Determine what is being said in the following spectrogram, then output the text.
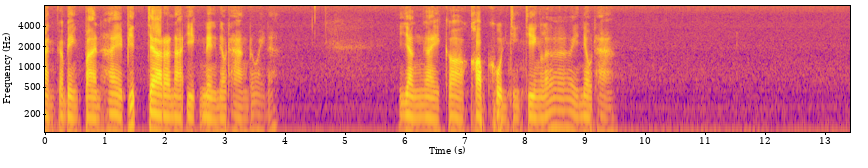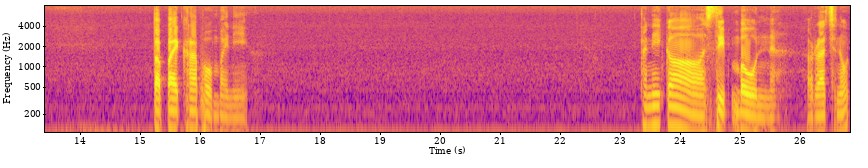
ท่านก็เบ่งปานให้พิจารณาอีกหนึ่งแนวทางด้วยนะ ยังไงก็ขอบคุณจริง ๆ เลยแนวทางต่อไปครับผมใบนี้ ท่านนี้ก็สิบบุญนะรัชนุษ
